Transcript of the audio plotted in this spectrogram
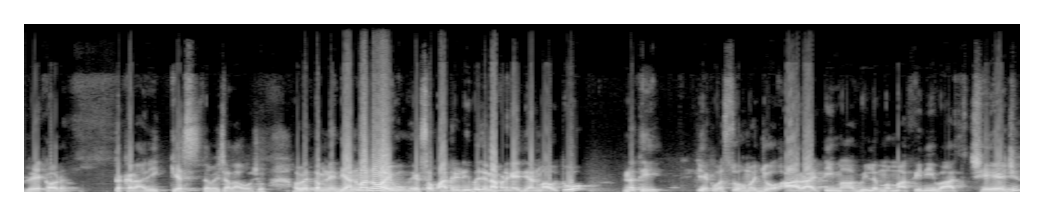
record તકરારી કેસ તમે ચલાવો છો. હવે તમને ધ્યાનમાં ન આવ્યું, એકસો પાંત્રીસ ડી બજે આપણે કાંઈ ધ્યાનમાં આવતું નથી. એક વસ્તુ સમજો આરઆરટીમાં વિલંબ માફીની વાત છે જ.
